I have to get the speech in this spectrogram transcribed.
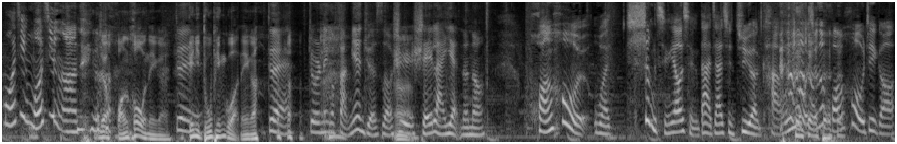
魔镜魔镜啊，那个叫皇后那个，对，给你毒苹果那个，对，就是那个反面角色 是谁来演的呢？皇后，我盛情邀请大家去剧院看，因为我觉得皇后这个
